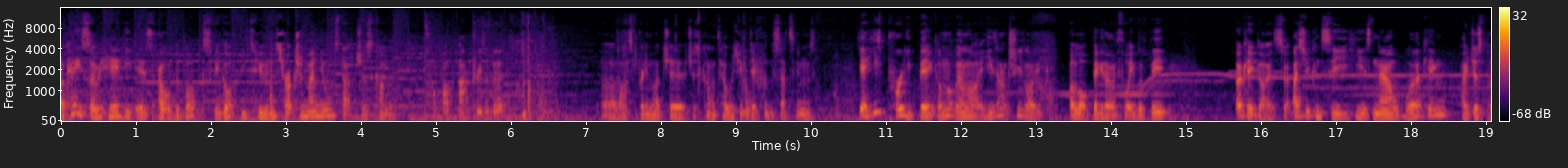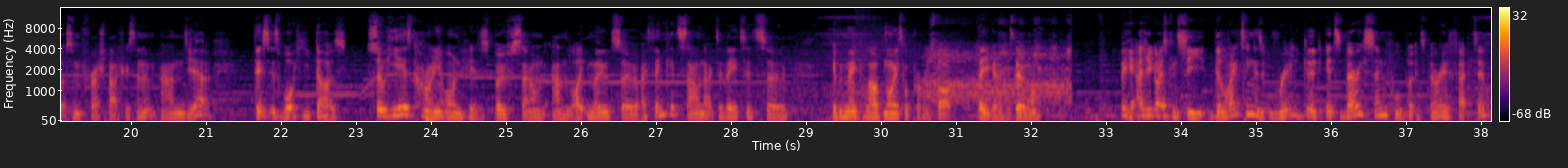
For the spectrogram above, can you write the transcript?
Okay, so here he is out of the box. We got the two instruction manuals that just kind of talk about the batteries a bit. Uh, that's pretty much it. It just kind of tells you the different settings. Yeah, he's pretty big, I'm not gonna lie. He's actually like a lot bigger than I thought he would be. Okay guys, so as you can see, he is now working. I just put some fresh batteries in him and yeah, this is what he does. So he is currently on his both sound and light mode, so I think it's sound activated, so if we make a loud noise, he'll probably start. There you go, he's going on. But yeah, as you guys can see, the lighting is really good. It's very simple, but it's very effective.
